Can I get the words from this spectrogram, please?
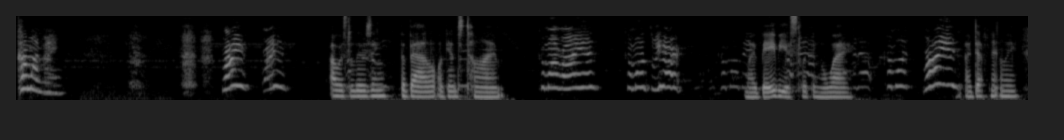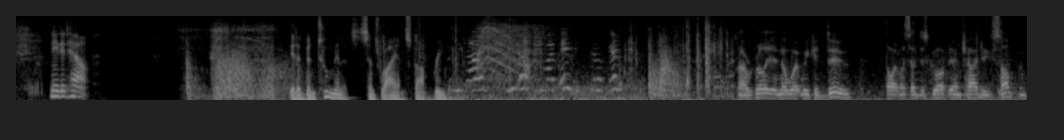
Come on, Ryan. Ryan, Ryan. I was losing the battle against time. Come on, Ryan. Come on, sweetheart. Come on, baby. My baby is slipping away. Cough it up. Come on, Ryan. I definitely needed help. It had been two minutes since Ryan stopped breathing. Help. Help me, my baby's choking. I really didn't know what we could do. Thought to myself, just go up there and try to do something.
